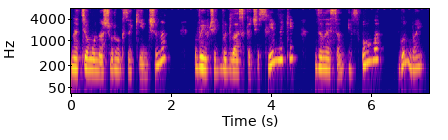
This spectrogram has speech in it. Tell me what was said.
На цьому наш урок закінчено. Вивчіть, будь ласка, числівники. The lesson is over. Goodbye.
